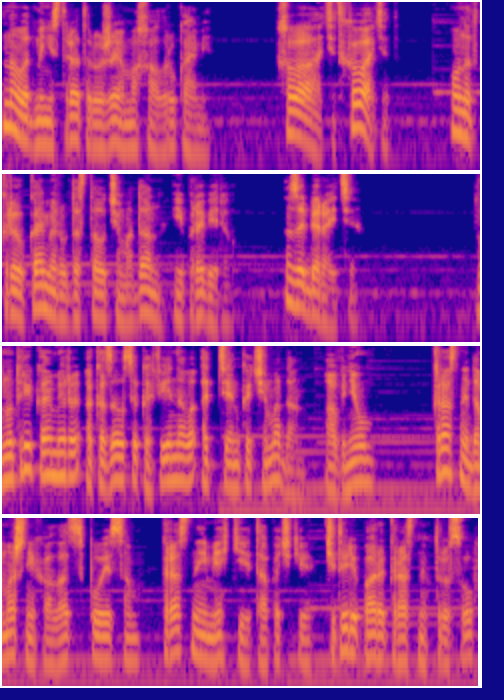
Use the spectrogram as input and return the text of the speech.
но администратор уже махал руками. «Хватит, хватит!» Он открыл камеру, достал чемодан и проверил. «Забирайте». Внутри камеры оказался кофейного оттенка чемодан, а в нем красный домашний халат с поясом, красные мягкие тапочки, четыре пары красных трусов,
